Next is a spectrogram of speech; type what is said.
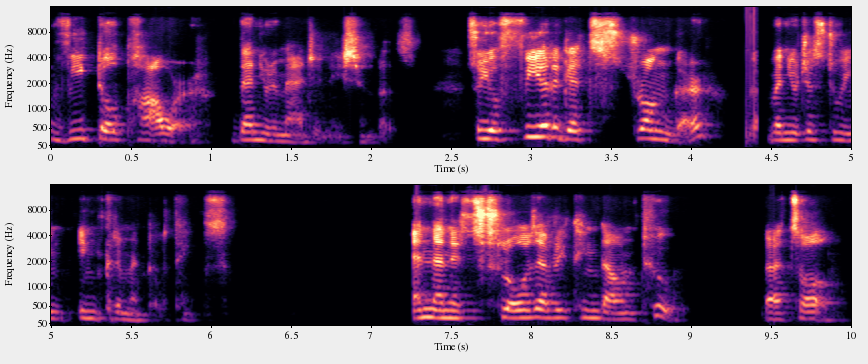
veto power than your imagination does so your fear gets stronger when you're just doing incremental things. And then it slows everything down too. That's all.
